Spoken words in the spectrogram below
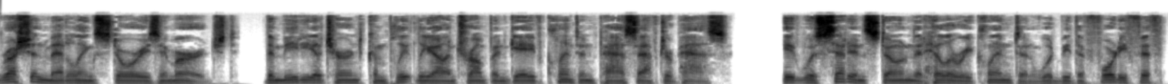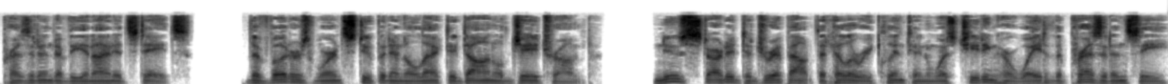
Russian meddling stories emerged, the media turned completely on Trump and gave Clinton pass after pass. It was set in stone that Hillary Clinton would be the 45th President of the United States. The voters weren't stupid and elected Donald J. Trump. News started to drip out that Hillary Clinton was cheating her way to the presidency,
